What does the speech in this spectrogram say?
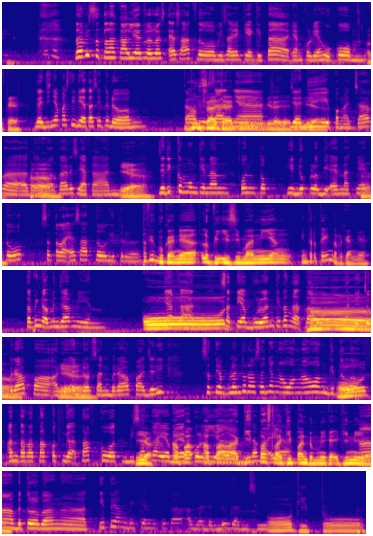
Tapi setelah kalian lulus S1, misalnya kayak kita yang kuliah hukum, Oke. gajinya pasti di atas itu dong. Kalau Bisa misalnya jadi, bisa jadi, iya. pengacara atau Ha. notaris ya kan. Iya. Jadi kemungkinan untuk hidup lebih enaknya itu setelah S1 gitu loh. Tapi bukannya lebih easy money yang entertainer kan ya? Tapi nggak menjamin. Oh. Ya kan? Setiap bulan kita nggak tahu Ha. ada job berapa, ada Iya. endorsan berapa. Jadi setiap bulan tuh rasanya ngawang-ngawang gitu Oh. loh. Antara takut nggak takut, bisa Iya. nggak ya bayar Apa- kuliah, Apalagi bisa pas ya? lagi pandemi kayak gini ya. Ah, betul banget. Itu yang bikin kita agak deg-degan sih. Oh gitu.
